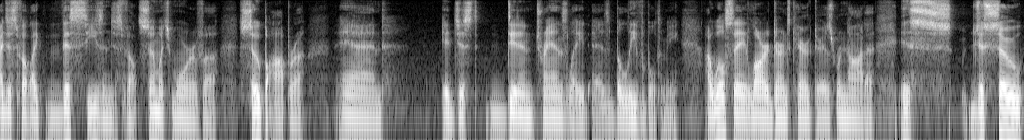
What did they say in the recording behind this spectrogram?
I just felt like this season just felt so much more of a soap opera and it just didn't translate as believable to me. I will say Laura Dern's character as Renata is just so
